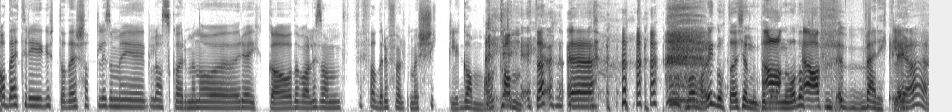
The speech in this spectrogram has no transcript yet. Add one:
og de tre gutta der satt liksom i glasskarmen og røyka, og det var liksom Fy fader, jeg følte meg skikkelig gammel tante. Eh, Man har jo godt av å kjenne på det nå, da. ja, virkelig. Ja.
